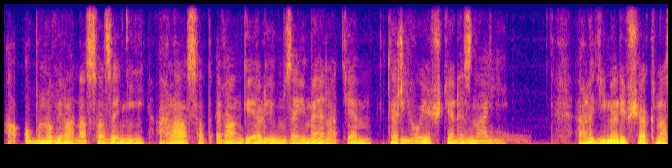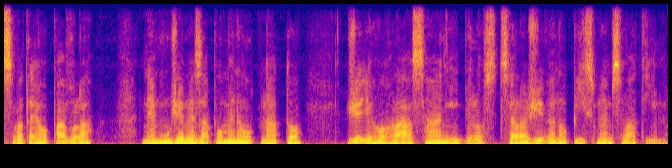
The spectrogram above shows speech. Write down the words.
a obnovila nasazení hlásat evangelium zejména těm, kteří ho ještě neznají. Hledíme-li však na svatého Pavla, nemůžeme zapomenout na to, že jeho hlásání bylo zcela živeno písmem svatým.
